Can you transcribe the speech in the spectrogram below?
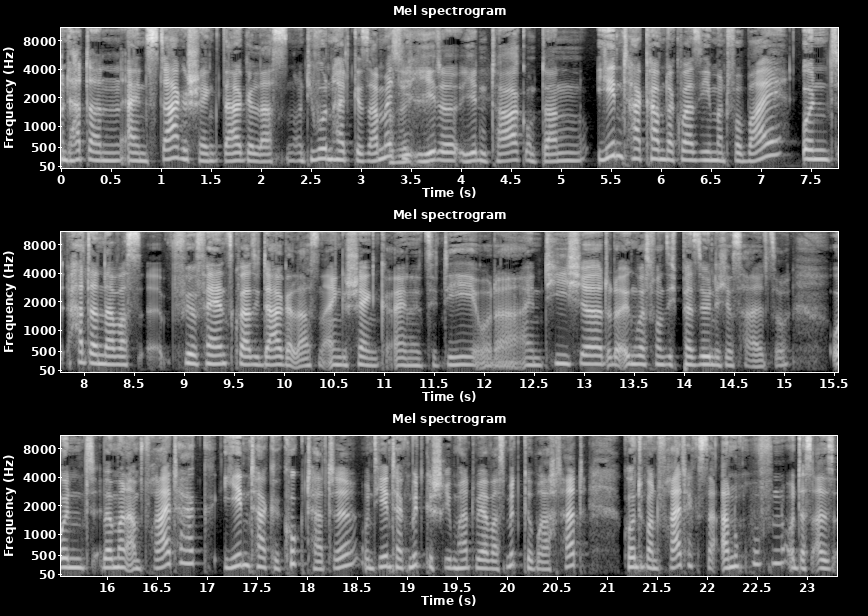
und hat dann ein Stargeschenk dagelassen und die wurden halt gesammelt. Also jede, jeden Tag und dann, jeden Tag kam da quasi jemand vorbei und hat dann da was äh, für Fans quasi dagelassen, ein Geschenk, eine CD oder ein T-Shirt oder irgendwas von sich Persönliches halt so. Und wenn man am Freitag jeden Tag geguckt hatte und jeden Tag mitgeschrieben hat, wer was mitgebracht hat, konnte man freitags da anrufen und das alles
